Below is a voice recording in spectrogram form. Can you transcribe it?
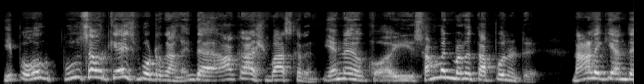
இப்போ புதுசா ஒரு கேஸ் போட்டிருக்காங்க. இந்த ஆகாஷ் பாஸ்கரன். என்ன சம்மன் பண்ண தப்புன்னுட்டு. நாளைக்கு அந்த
